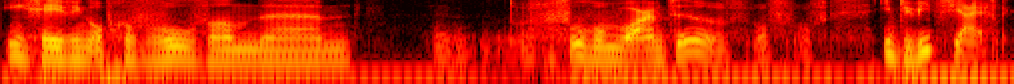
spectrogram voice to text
ingeving op gevoel van, uh, gevoel van warmte of, of, of, intuïtie eigenlijk.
